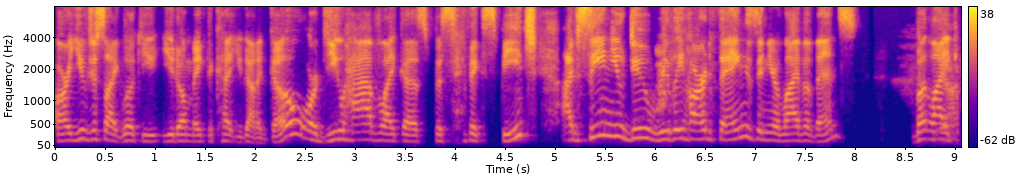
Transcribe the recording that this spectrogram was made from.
are you just like, look, you, you don't make the cut, you got to go? Or do you have like a specific speech? I've seen you do really hard things in your live events, but like, yeah.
